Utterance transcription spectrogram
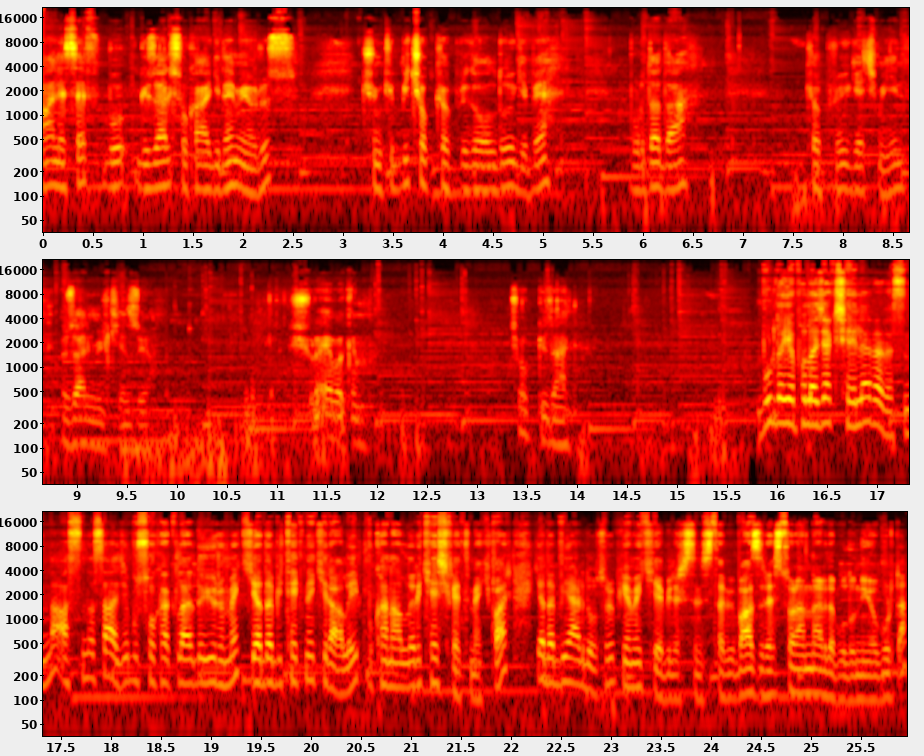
Maalesef bu güzel sokağa gidemiyoruz. Çünkü birçok köprüde olduğu gibi burada da köprüyü geçmeyin özel mülk yazıyor. Şuraya bakın. Çok güzel. Burada yapılacak şeyler arasında aslında sadece bu sokaklarda yürümek ya da bir tekne kiralayıp bu kanalları keşfetmek var. Ya da bir yerde oturup yemek yiyebilirsiniz tabii. Bazı restoranlar da bulunuyor burada.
